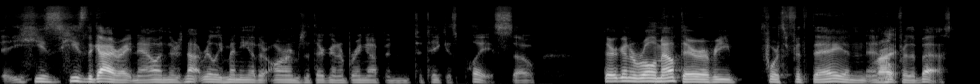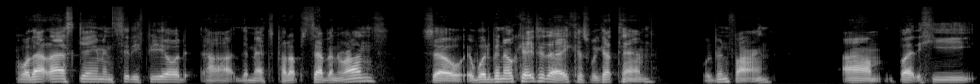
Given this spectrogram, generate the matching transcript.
he's he's the guy right now, and there's not really many other arms that they're going to bring up and to take his place. So they're going to roll him out there every fourth, fifth day and, and right. hope for the best. Well, that last game in Citi Field, uh, the Mets put up seven runs, so it would have been okay today because we got ten. Would have been fine. Um, but he,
